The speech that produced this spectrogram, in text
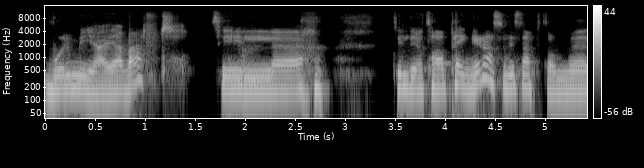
hvor mye er jeg verdt, til, eh, til det å ta penger. Da. Så vi snakket om uh,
